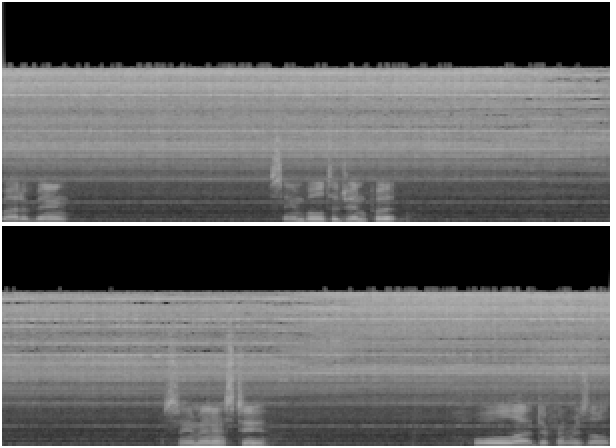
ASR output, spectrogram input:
Bada bing. Same voltage input. Same NST. Whole lot different result.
